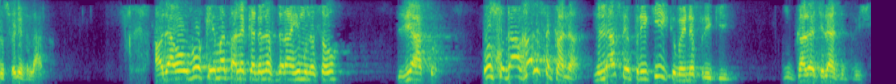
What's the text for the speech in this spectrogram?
یو سړی غلا او دا وو قیمت الکه د لس دراهم نسو زیات اوس خدا غل څه کنه نو لاس په پریکی کوي نه پریکی کله چې لاس پریشي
